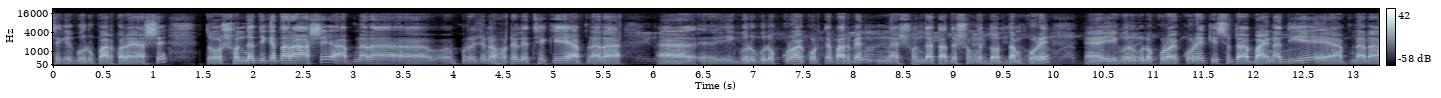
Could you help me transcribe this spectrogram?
থেকে গরু পার করায় আসে। তো সন্ধ্যার দিকে তারা আসে, আপনারা প্রয়োজনে হোটেলে থেকে আপনারা এই গরুগুলো ক্রয় করতে পারবেন। সন্ধ্যা তাদের সঙ্গে দরদাম করে এই গরুগুলো ক্রয় করে কিছুটা বায়না দিয়ে আপনারা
